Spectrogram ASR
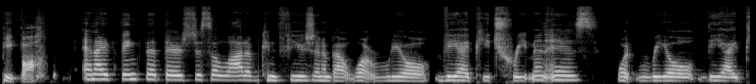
People. And I think that there's just a lot of confusion about what real VIP treatment is what real VIP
